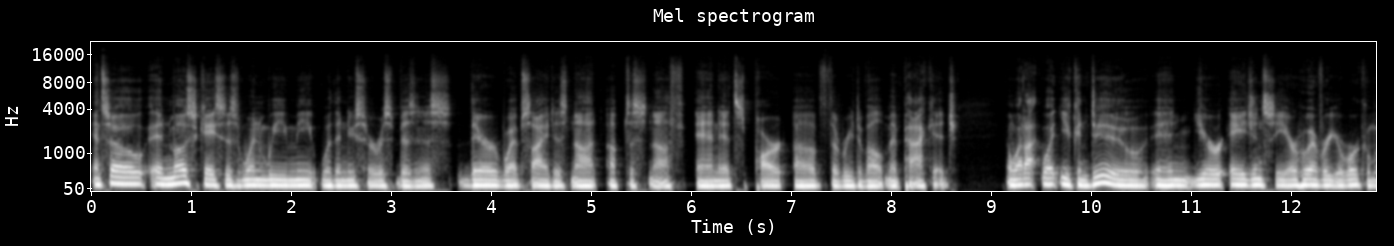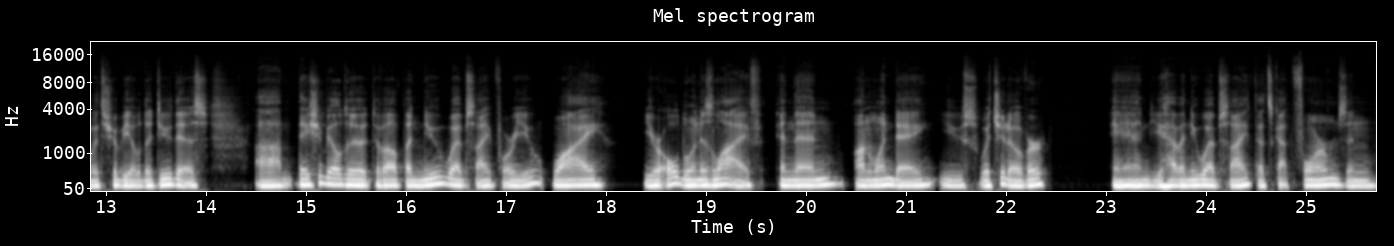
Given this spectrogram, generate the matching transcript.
And so, in most cases, when we meet with a new service business, their website is not up to snuff and it's part of the redevelopment package. And what, I, what you can do in your agency or whoever you're working with should be able to do this. Um, they should be able to develop a new website for you, why your old one is live. And then on one day, you switch it over and you have a new website that's got forms and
